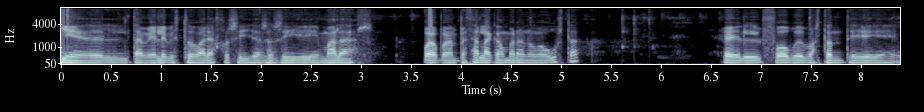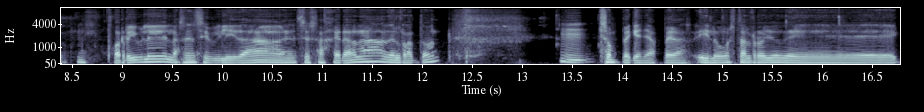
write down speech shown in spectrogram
Y el, también le he visto varias cosillas así malas. Bueno, para empezar la cámara no me gusta. El FOB es bastante horrible, la sensibilidad es exagerada del ratón. Mm. Son pequeñas pegas. Y luego está el rollo de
